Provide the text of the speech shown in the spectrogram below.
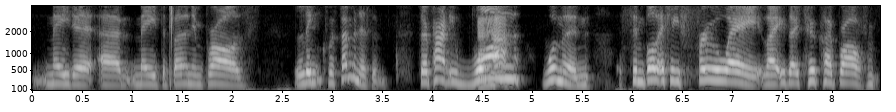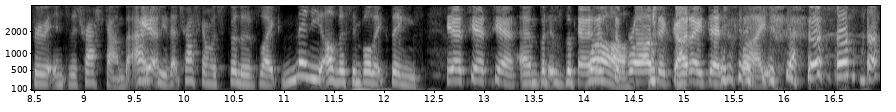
made it um, made the burning bras link with feminism. So apparently one uh-huh. woman symbolically threw away like they took her bra off and threw it into the trash can. But actually yes. that trash can was full of like many other symbolic things. Yes yes yes. Um, but it was the yeah, bra the bra. that got identified.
